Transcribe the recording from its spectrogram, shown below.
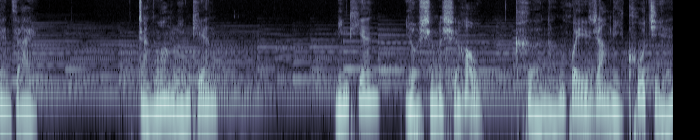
现在展望明天，明天有什么时候可能会让你枯竭？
